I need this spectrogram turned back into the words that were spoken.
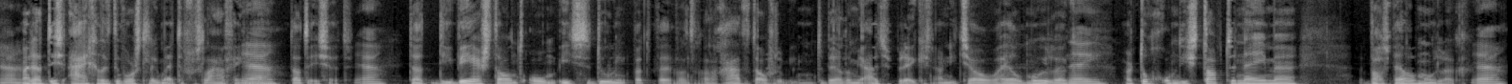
Ja. Maar dat is eigenlijk de worsteling met de verslaving. Ja. hè. Dat is het ja. dat die weerstand om iets te doen, wat, wat dan gaat het over om iemand te bellen om je uit te spreken, is nou niet zo heel moeilijk. Nee, Maar toch om die stap te nemen, was wel moeilijk. ja.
